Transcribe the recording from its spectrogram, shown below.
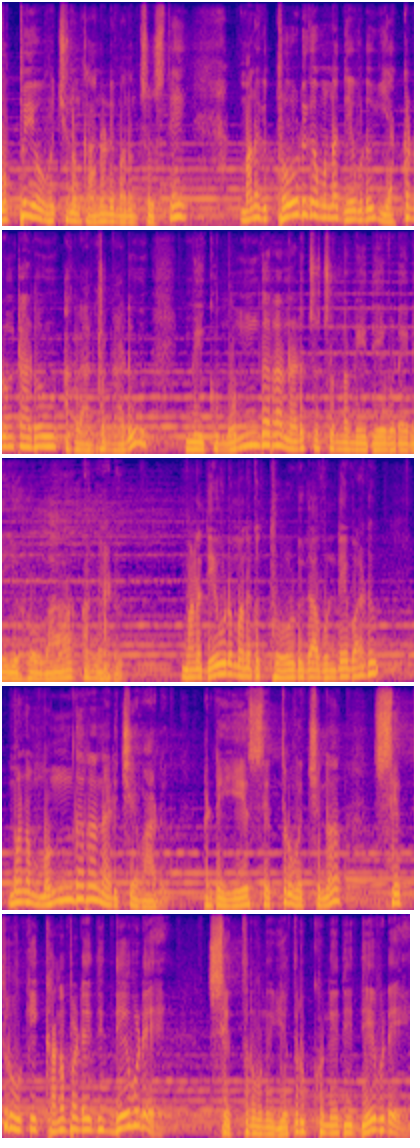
ముప్పయో వచనం కానుని మనం చూస్తే మనకు తోడుగా ఉన్న దేవుడు ఎక్కడుంటాడు? అక్కడ అంటున్నాడు మీకు ముందర నడుచుచున్న మీ దేవుడైన యుహోవా అన్నాడు. మన దేవుడు మనకు తోడుగా ఉండేవాడు మన ముందర నడిచేవాడు. అంటే ఏ శత్రువు వచ్చినా శత్రువుకి కనపడేది దేవుడే. శత్రువును ఎదుర్కొనేది దేవుడే.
